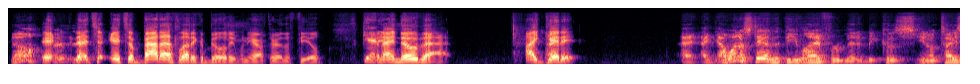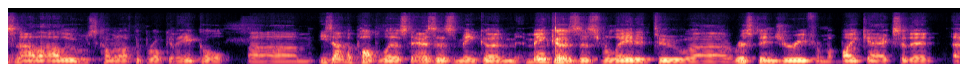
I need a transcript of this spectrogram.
No. It, it- that's it's about athletic ability when you're out there on the field, Get and it. I know that. I get it. I, I, want to stay on the D line for a minute because you know Tyson Alualu, who's coming off the broken ankle, um, he's on the pup list, as is Minkah. And Minkah's is related to uh, wrist injury from a bike accident. Uh,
